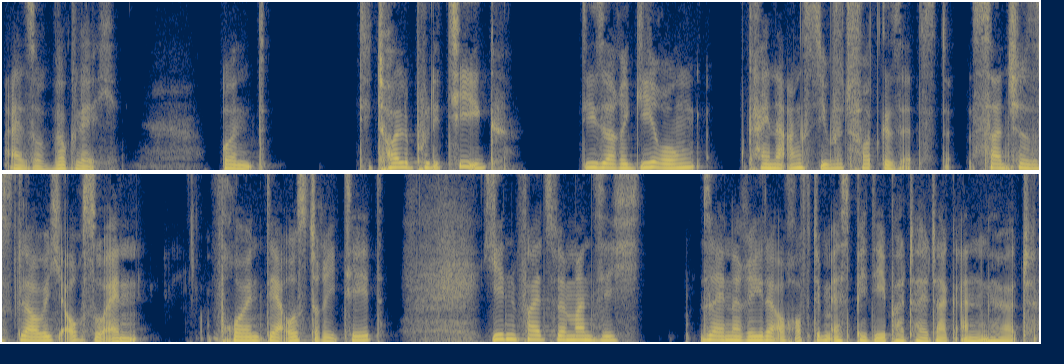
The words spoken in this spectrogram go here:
also wirklich. Und die tolle Politik dieser Regierung, keine Angst, die wird fortgesetzt. Sanchez ist, glaube ich, auch so ein Freund der Austerität. Jedenfalls, wenn man sich seine Rede auch auf dem SPD-Parteitag anhört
